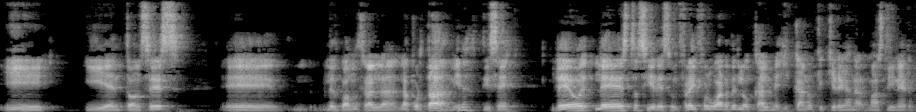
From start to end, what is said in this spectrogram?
y, y, entonces eh, les voy a mostrar la, la portada. Mira, dice, leo, lee esto si eres un freight forwarder local mexicano que quiere ganar más dinero.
